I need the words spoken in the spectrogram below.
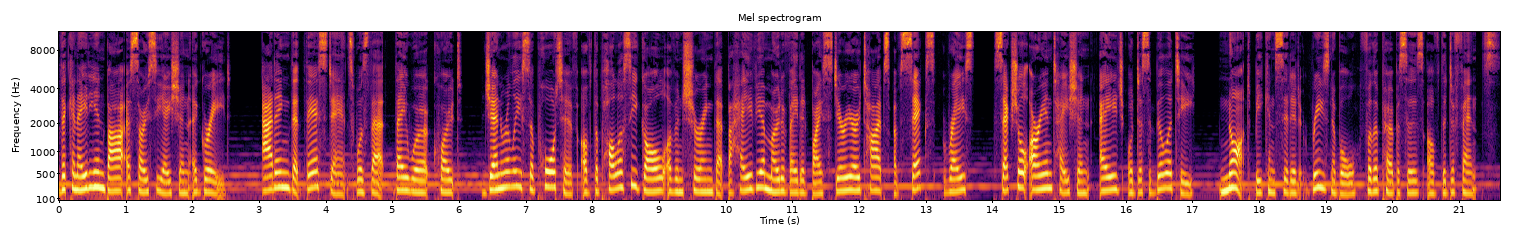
The Canadian Bar Association agreed, adding that their stance was that they were, quote, generally supportive of the policy goal of ensuring that behaviour motivated by stereotypes of sex, race, sexual orientation, age, or disability not be considered reasonable for the purposes of the defence.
